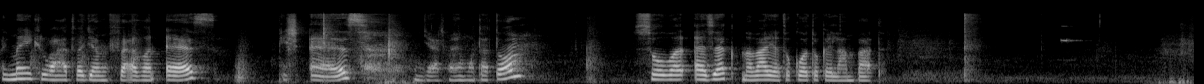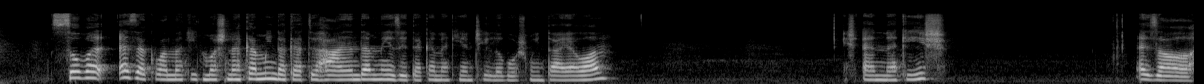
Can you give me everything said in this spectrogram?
hogy melyik ruhát vegyem fel. Van ez, és ez. Mindjárt megmutatom. Szóval ezek, na várjatok, oltok egy lámpát. Szóval ezek vannak itt most nekem, mind a kettő H&M, nézzétek, ennek ilyen csillogós mintája van. És ennek is. Ez a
